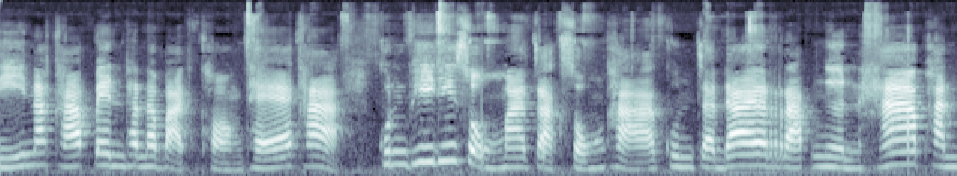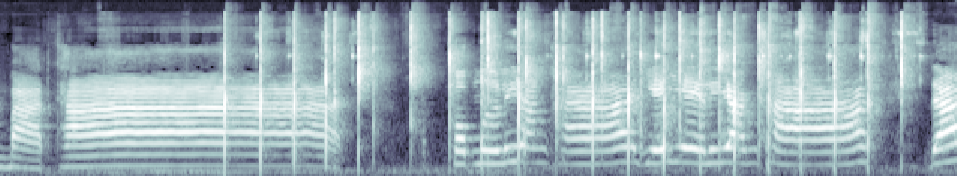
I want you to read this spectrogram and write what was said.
นี้นะคะเป็นธนบัตรของแท้ค่ะ คุณพี่ที่ส่งมาจากสงขลาคุณจะได้รับเงิน 5,000 บาทค่ะปรบมือหรือยังคะ เย่ๆหรือยังคะ ได้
